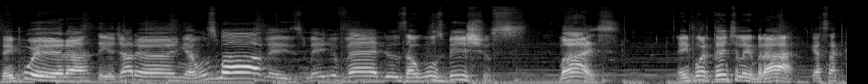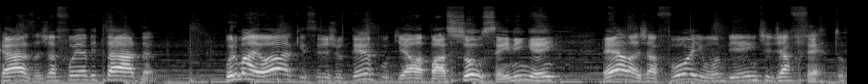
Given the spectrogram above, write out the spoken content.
Tem poeira, teia de aranha, uns móveis meio velhos, alguns bichos. Mas é importante lembrar que essa casa já foi habitada. Por maior que seja o tempo que ela passou sem ninguém, ela já foi um ambiente de afeto.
